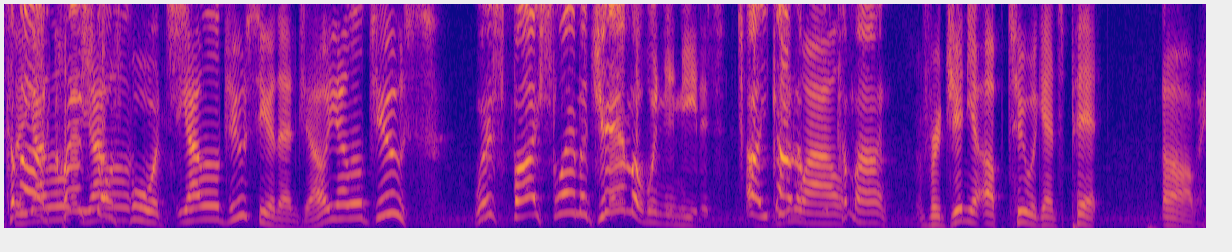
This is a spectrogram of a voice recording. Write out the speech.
Comedies. So Come on, a little- crash a those little- boards. You got a little juice here, then, Joe. You got a little juice. Where's Phi Slama Jama when you need it? Oh, you got Meanwhile- to Come on. Virginia up two against Pitt. Oh my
